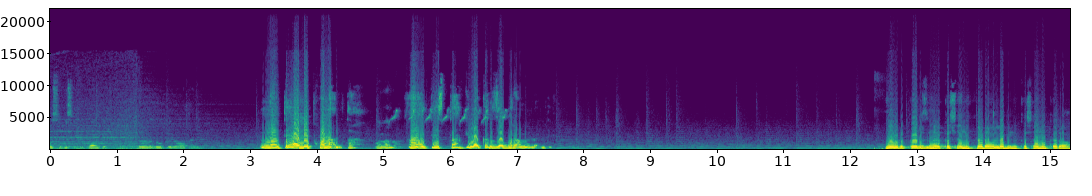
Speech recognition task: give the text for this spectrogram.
OCBCT बँकेत लोक गावात आले होते. नव्हते आले फोन आलता. फोन आला हा तीस तारखेला कर्ज भरा म्हणलं एवढं कर्ज आहे कशाने फेडावं लग्न कशाने करावं?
